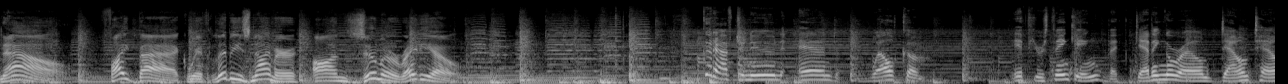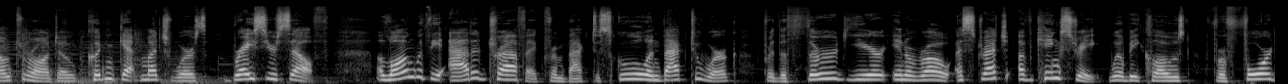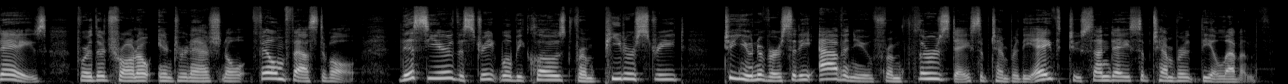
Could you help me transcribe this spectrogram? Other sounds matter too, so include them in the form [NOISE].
Now, Fight Back with Libby Znaimer on Zoomer Radio. Good afternoon and welcome. If you're thinking that getting around downtown Toronto couldn't get much worse, brace yourself. Along with the added traffic from back to school and back to work, for the third year in a row, a stretch of King Street will be closed for four days for the Toronto International Film Festival. This year, the street will be closed from Peter Street to University Avenue from Thursday, September the 8th to Sunday, September the 11th.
